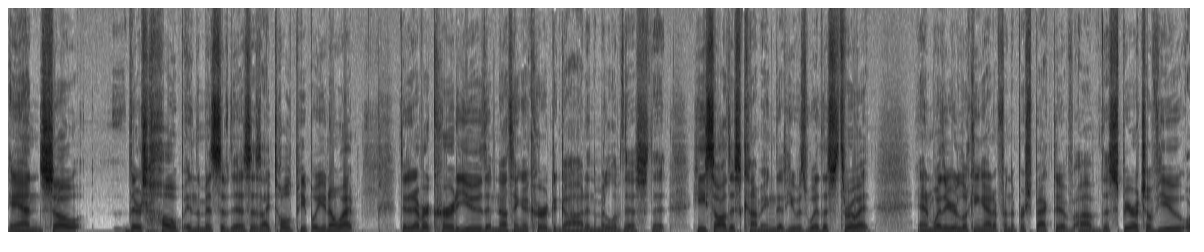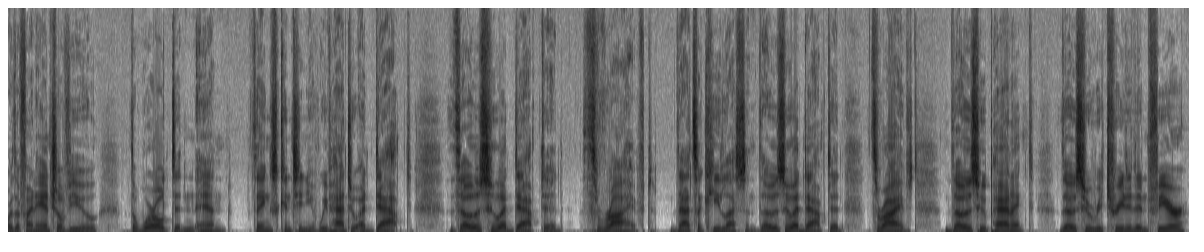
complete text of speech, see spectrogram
And so there's hope in the midst of this. As I told people, you know what? Did it ever occur to you that nothing occurred to God in the middle of this, that He saw this coming, that He was with us through it? And whether you're looking at it from the perspective of the spiritual view or the financial view, the world didn't end. Things continue. We've had to adapt. Those who adapted thrived. That's a key lesson. Those who adapted thrived. Those who panicked, those who retreated in fear,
